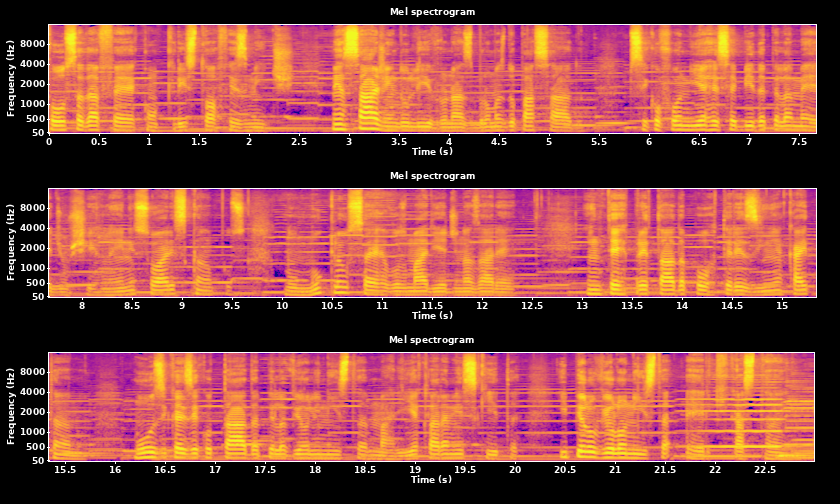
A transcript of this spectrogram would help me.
Força da Fé com Christopher Smith. Mensagem do livro Nas Brumas do Passado. Psicofonia recebida pela médium Shirlene Soares Campos no Núcleo Servos Maria de Nazaré. Interpretada por Terezinha Caetano. Música executada pela violinista Maria Clara Mesquita e pelo violonista Eric Castanho.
